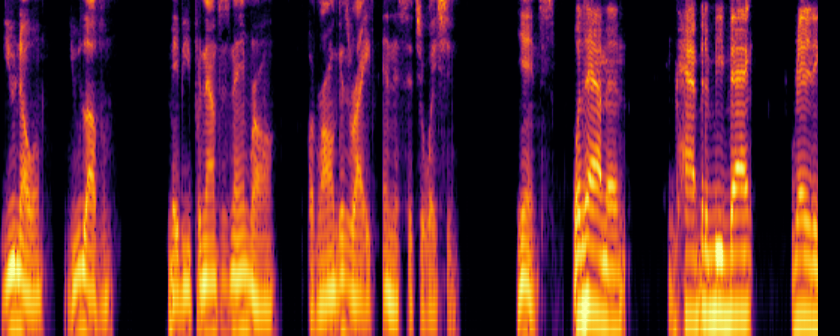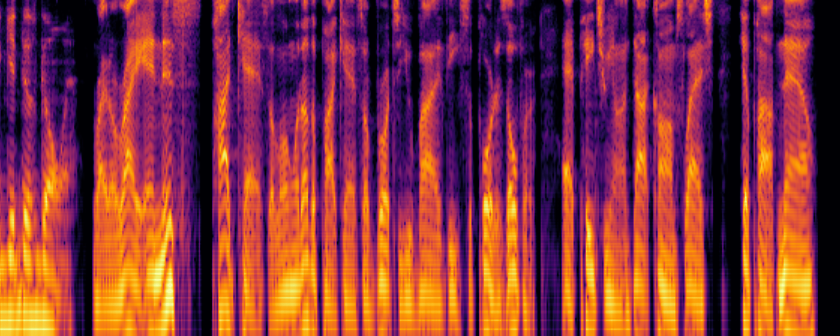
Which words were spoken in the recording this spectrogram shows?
you know him, you love him. Maybe you pronounce his name wrong, but wrong is right in this situation. Yins. What's happening? Happy to be back, ready to get this going. Right, all right. And this podcast, along with other podcasts, are brought to you by the supporters over at patreon.com slash hip hop now.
